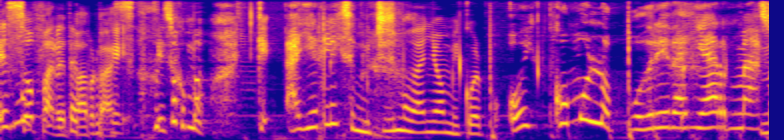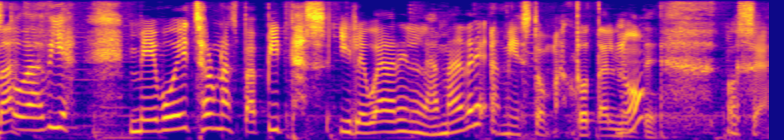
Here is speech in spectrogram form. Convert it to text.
es Sopa de papas. Es como que ayer le hice muchísimo daño a mi cuerpo. Hoy, ¿cómo lo podré dañar más, Más. todavía? Me voy a echar unas papitas y le voy a dar en la madre a mi estómago. Totalmente. ¿no? O sea,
